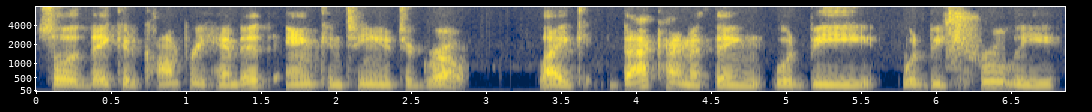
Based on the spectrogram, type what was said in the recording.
so that they could comprehend it and continue to grow like that kind of thing would be would be truly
